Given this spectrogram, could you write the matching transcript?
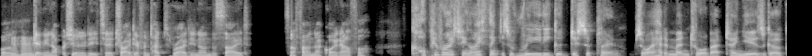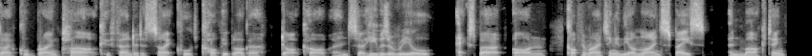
Well, mm-hmm. gave me an opportunity to try different types of writing on the side. So I found that quite helpful. Copywriting, I think, is a really good discipline. So I had a mentor about 10 years ago, a guy called Brian Clark, who founded a site called copyblogger.com. And so he was a real expert on copywriting in the online space and marketing.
